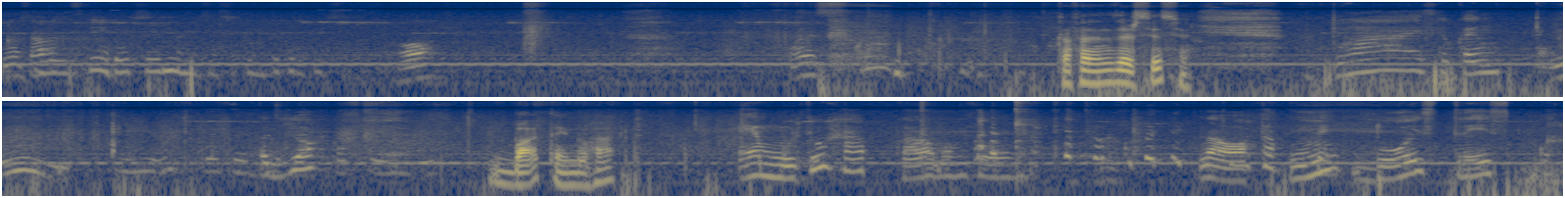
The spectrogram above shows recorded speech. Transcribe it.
Não assim? Eu sei, mas tem. Ó. Olha só. Tá fazendo exercício? Uai, se eu cair um pulo. Ó. Bata indo rápido. É muito rápido. Calma, você. Não, ó. Um, dois, três, quatro.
